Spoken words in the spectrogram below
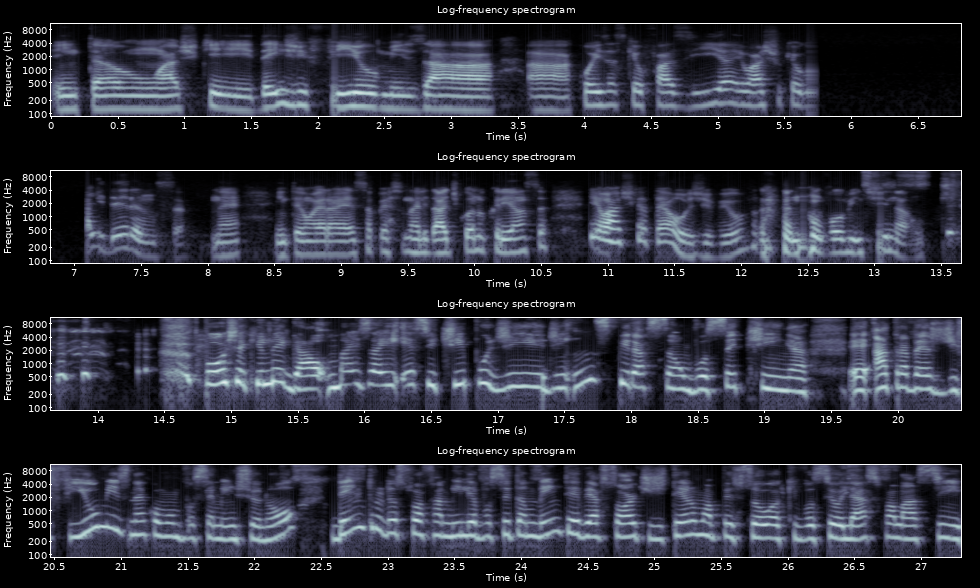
então, acho que desde filmes a, a coisas que eu fazia, eu acho que eu a liderança, né? Então era essa personalidade quando criança, e eu acho que até hoje, viu? não vou mentir não. Poxa, que legal! Mas aí, esse tipo de, de inspiração você tinha é, através de filmes, né? Como você mencionou. Dentro da sua família, você também teve a sorte de ter uma pessoa que você olhasse e falasse:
